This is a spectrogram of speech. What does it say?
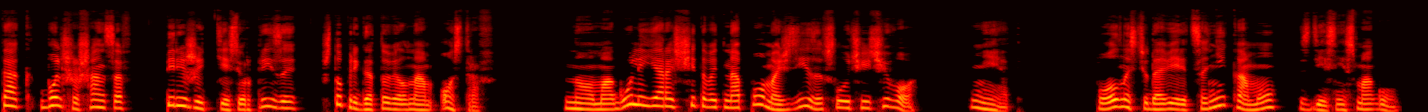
Так больше шансов пережить те сюрпризы, что приготовил нам остров. Но могу ли я рассчитывать на помощь Зизы в случае чего? Нет. Полностью довериться никому здесь не смогу.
